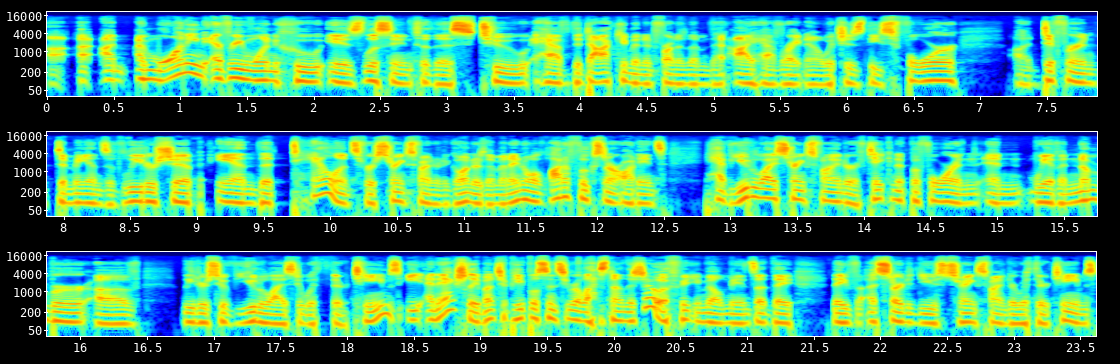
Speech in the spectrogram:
uh, I'm I'm wanting everyone who is listening to this to have the document in front of them that I have right now, which is these four uh, different demands of leadership and the talents for StrengthsFinder to go under them. And I know a lot of folks in our audience have utilized StrengthsFinder, have taken it before, and, and we have a number of leaders who've utilized it with their teams. And actually, a bunch of people since you were last on the show have emailed me and said they they've uh, started to use StrengthsFinder with their teams.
